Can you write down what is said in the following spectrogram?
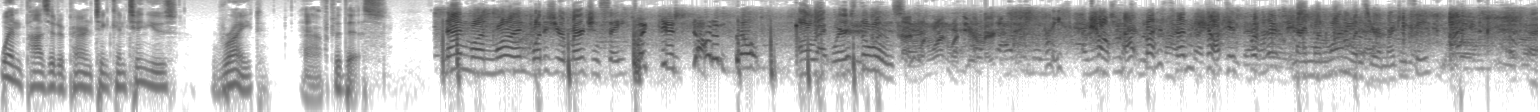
when positive parenting continues right after this. 911, what is your emergency? My kid shot himself. All right, where's the wound, sir? 911, what's your emergency? Please help. My, my son shot his brother. 911, what is your emergency? Okay.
